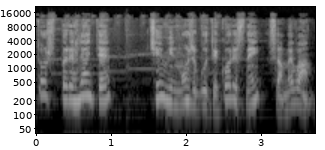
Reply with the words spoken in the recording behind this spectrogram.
Тож перегляньте, чим він може бути корисний саме вам.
